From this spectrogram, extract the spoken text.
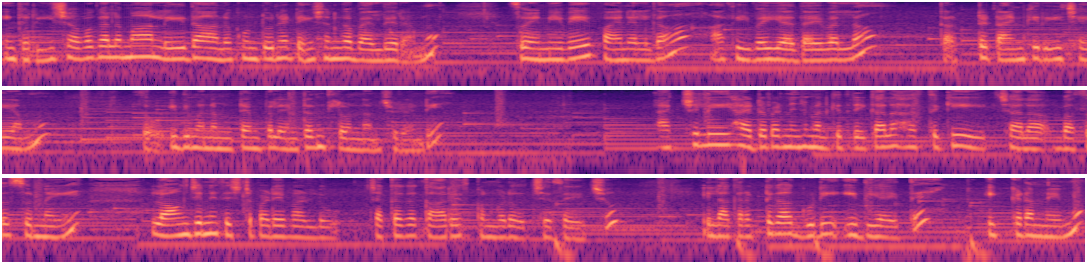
ఇంకా రీచ్ అవ్వగలమా లేదా అనుకుంటూనే టెన్షన్గా బయలుదేరాము. సో ఎనీవే ఫైనల్గా ఆ శివయ్య దయ వల్ల కరెక్ట్ టైంకి రీచ్ అయ్యాము. సో ఇది మనం టెంపుల్ ఎంట్రన్స్లో ఉన్నాం చూడండి. యాక్చువల్లీ హైదరాబాద్ నుంచి మనకి శ్రీకాళహస్తికి చాలా బస్సెస్ ఉన్నాయి. లాంగ్ జర్నీస్ ఇష్టపడే వాళ్ళు చక్కగా కార్ వేసుకొని కూడా వచ్చేసేయచ్చు. ఇలా కరెక్ట్గా గుడి ఇది అయితే ఇక్కడ మేము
